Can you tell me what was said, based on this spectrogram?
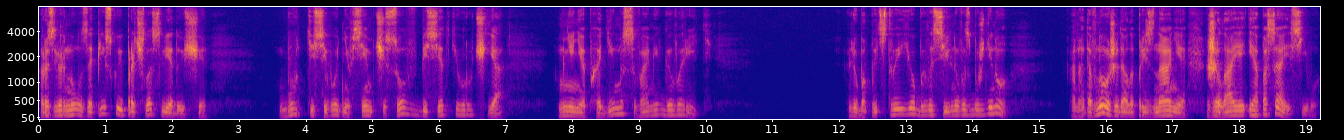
развернула записку и прочла следующее. «Будьте сегодня в семь часов в беседке у ручья». Мне необходимо с вами говорить». Любопытство ее было сильно возбуждено. Она давно ожидала признания, желая и опасаясь его.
